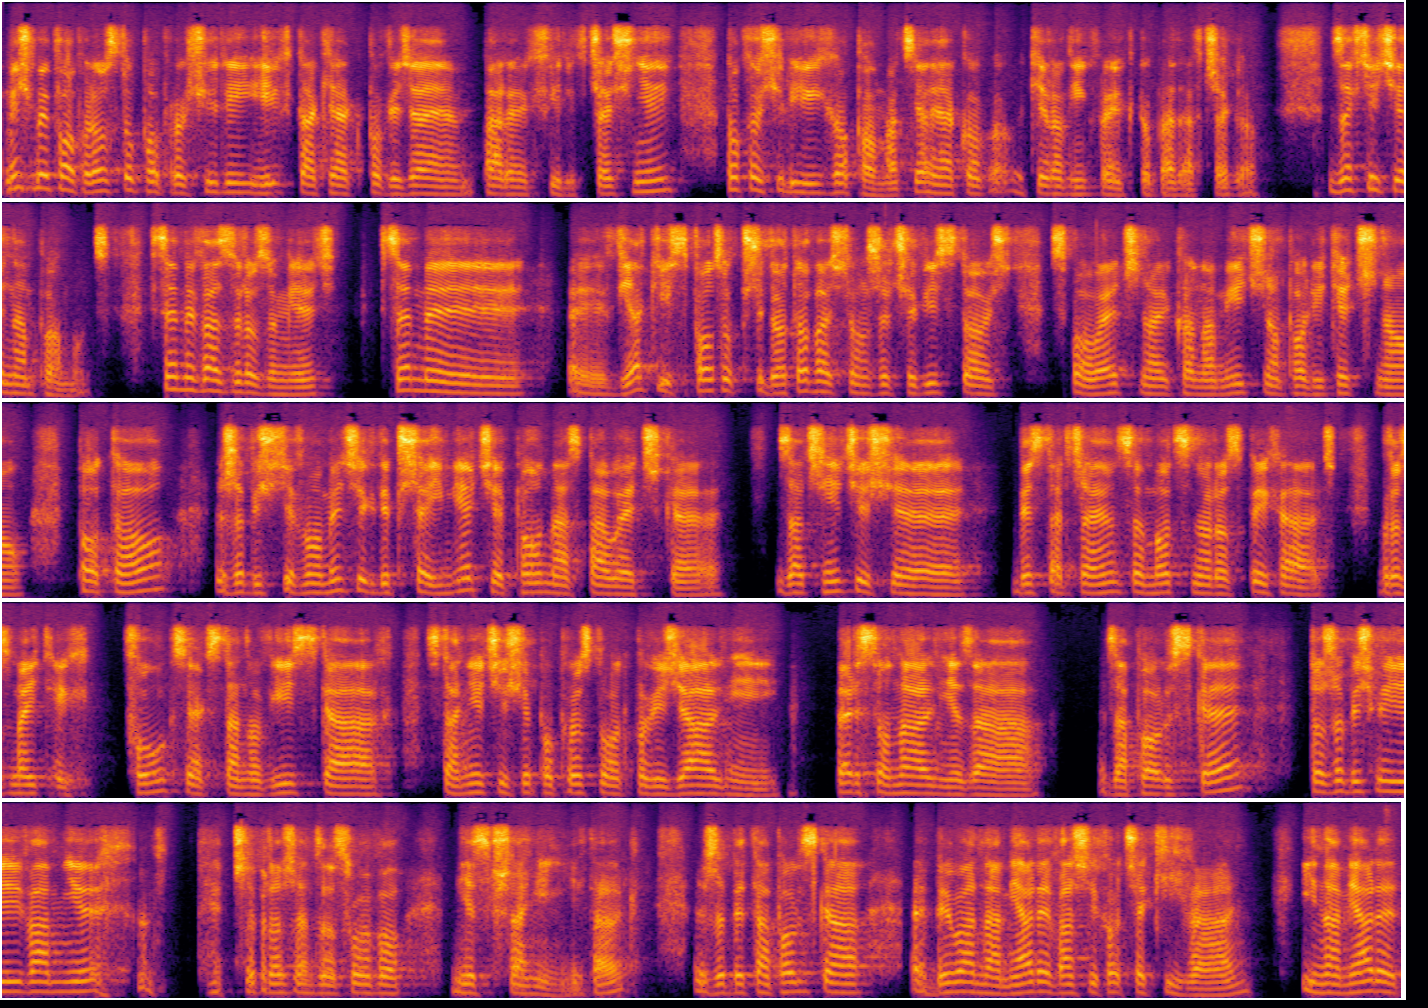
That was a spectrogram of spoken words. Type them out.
Myśmy po prostu poprosili ich, tak jak powiedziałem parę chwil wcześniej, poprosili ich o pomoc. Ja jako kierownik projektu badawczego. Zechciecie nam pomóc. Chcemy Was zrozumieć, chcemy e, w jakiś sposób przygotować tą rzeczywistość społeczną, ekonomiczną, polityczną po to, żebyście w momencie, gdy przejmiecie po nas pałeczkę zaczniecie się wystarczająco mocno rozpychać w rozmaitych funkcjach, stanowiskach, staniecie się po prostu odpowiedzialni personalnie za, za Polskę, to żebyśmy jej wam nie, przepraszam za słowo, nie skrzanili, tak? Żeby ta Polska była na miarę waszych oczekiwań i na miarę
